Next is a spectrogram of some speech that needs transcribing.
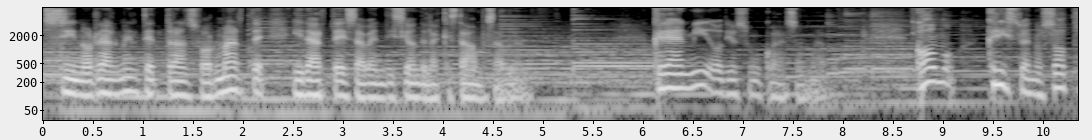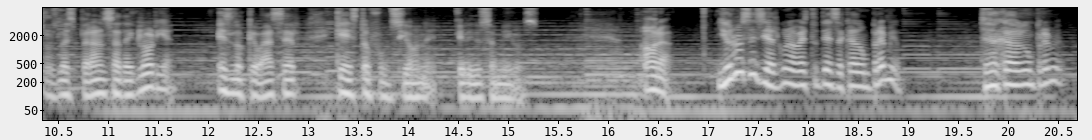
sino realmente transformarte y darte esa bendición de la que estábamos hablando. Crea en mí, oh Dios, un corazón nuevo. ¿Cómo? Cristo en nosotros, la esperanza de gloria, es lo que va a hacer que esto funcione, queridos amigos. Ahora, yo no sé si alguna vez tú te has sacado un premio. ¿Te has sacado algún premio?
